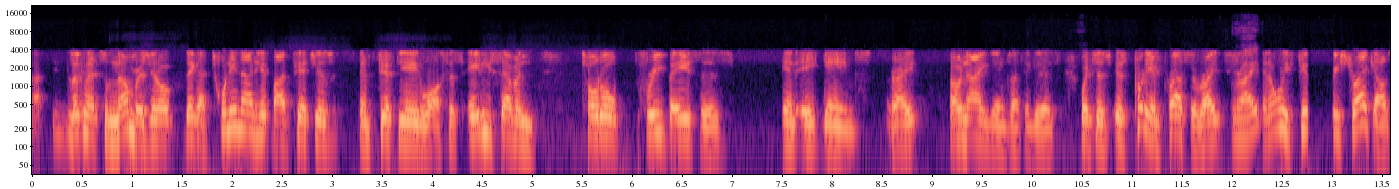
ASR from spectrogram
uh, looking at some numbers, you know, they got 29 hit by pitches and 58 walks. That's 87 total free bases in eight games, right? Oh, nine games, I think it is, which is, is pretty impressive, right? Right. And only 53 strikeouts.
